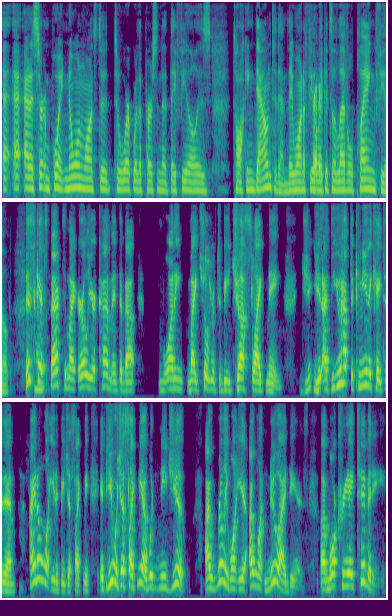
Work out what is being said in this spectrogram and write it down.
at, at a certain point, no one wants to to work with a person that they feel is talking down to them. They want to feel Right. like it's a level playing field. This gets back to my earlier comment about wanting my children to be just like me. You, you, I- you have to communicate to them. I don't want you to be just like me. If you were just like me, I wouldn't need you. I really want you, I want new ideas, uh, more creativity.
